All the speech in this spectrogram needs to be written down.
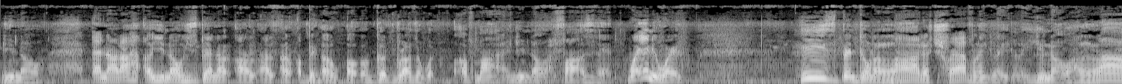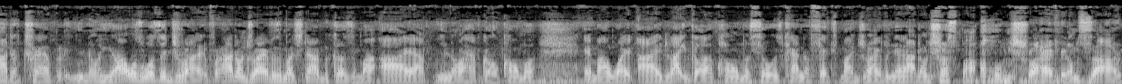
you know. And I, you know, he's been a a, a, a, a good brother with, of mine, you know, as far as that. Well, anyway, he's been doing a lot of traveling lately, you know, a lot of traveling. You know, he always was a driver. I don't drive as much now because of my eye. I, you know, I have glaucoma and my white eye, light glaucoma, so it kind of affects my driving and I don't trust my own driving. I'm sorry.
